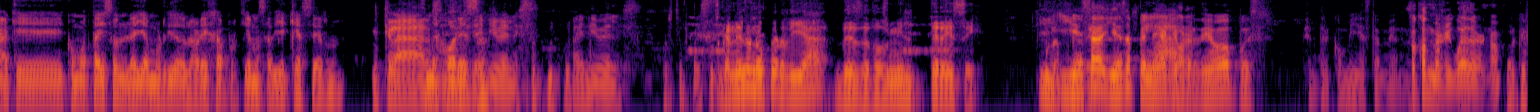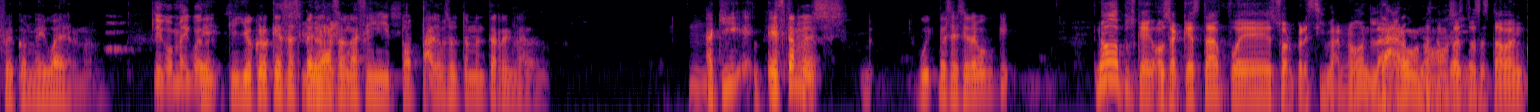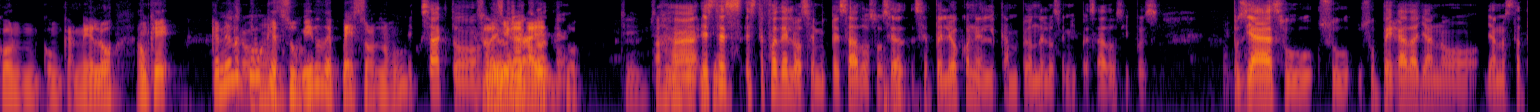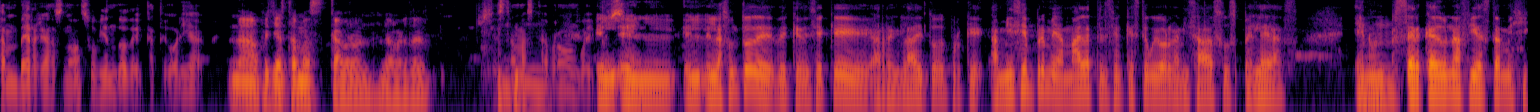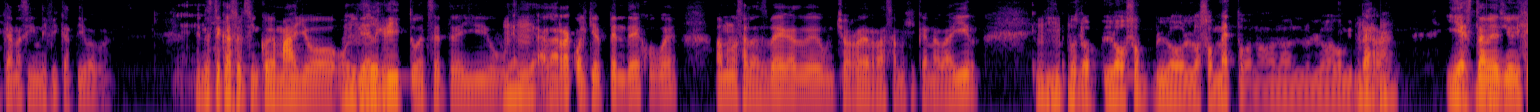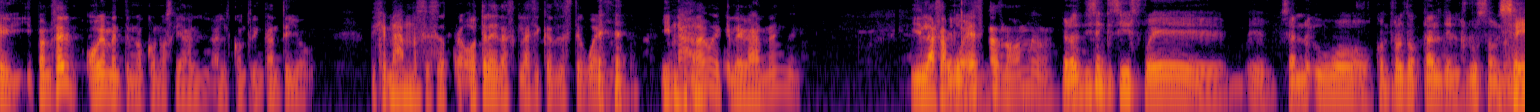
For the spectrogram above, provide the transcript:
que como Tyson le haya mordido la oreja porque ya no sabía qué hacer, ¿no? Claro, Es sí, mejor sí, sí, eso. hay niveles. Hay niveles, por supuesto. Pues Canelo no perdía desde 2013. Una Y, esa, y esa pelea Wow. que perdió, pues, entre comillas también. ¿no? Fue con Merriweather, ¿no? Porque fue con Mayweather, ¿no? Digo, Mayweather. Que, que yo creo que esas Sí, peleas son así total, absolutamente arregladas. Mm. Aquí, esta me. Pues, ¿Vas a decir algo, Cookie? No, pues que, o sea, que esta fue sorpresiva, ¿no? La- Claro, las no, apuestas estaban con, con Canelo, aunque Canelo Pero- tuvo que subir de peso, ¿no? Exacto. Para llegar a esto. Sí. sí, Ajá, sí, este, es, este fue de los semipesados, o sea, se peleó con el campeón de los semipesados y pues, pues ya su, su, su pegada ya no, ya no está tan vergas, ¿no? Subiendo de categoría, No, pues ya está más cabrón, la verdad. pues ya está más cabrón, güey. El, pues sí. el- el- el asunto de, de que decía que arreglada y todo, porque a mí siempre me llamaba la atención que este güey organizaba sus peleas en un, cerca de una fiesta mexicana significativa, güey. En este caso el 5 de mayo o el Día del. Grito, etcétera, y güey, agarra cualquier pendejo, güey, vámonos a Las Vegas, güey, un chorro de raza mexicana va a ir y pues lo, lo, lo- lo someto, ¿no? Lo, lo- lo hago mi perra. Y esta vez yo dije, y para empezar, obviamente no conocía al, al contrincante, yo dije, nah, Ujú. pues es otra, otra de las clásicas de este güey, ¿no? Y nada, güey, que le ganan, güey. Y las Pero- apuestas, ¿no, hombre? Pero dicen que sí fue, eh, o sea, no- hubo control total del ruso, ¿no? Sí,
